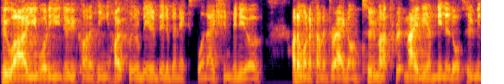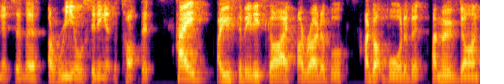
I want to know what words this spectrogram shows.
who are you? What do you do? Kind of thing. Hopefully it'll be a bit of an explanation video of, I don't want to kind of drag on too much, but maybe a minute or two minutes of a, a reel sitting at the top that, hey, I used to be this guy. I wrote a book. I got bored of it. I moved on.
